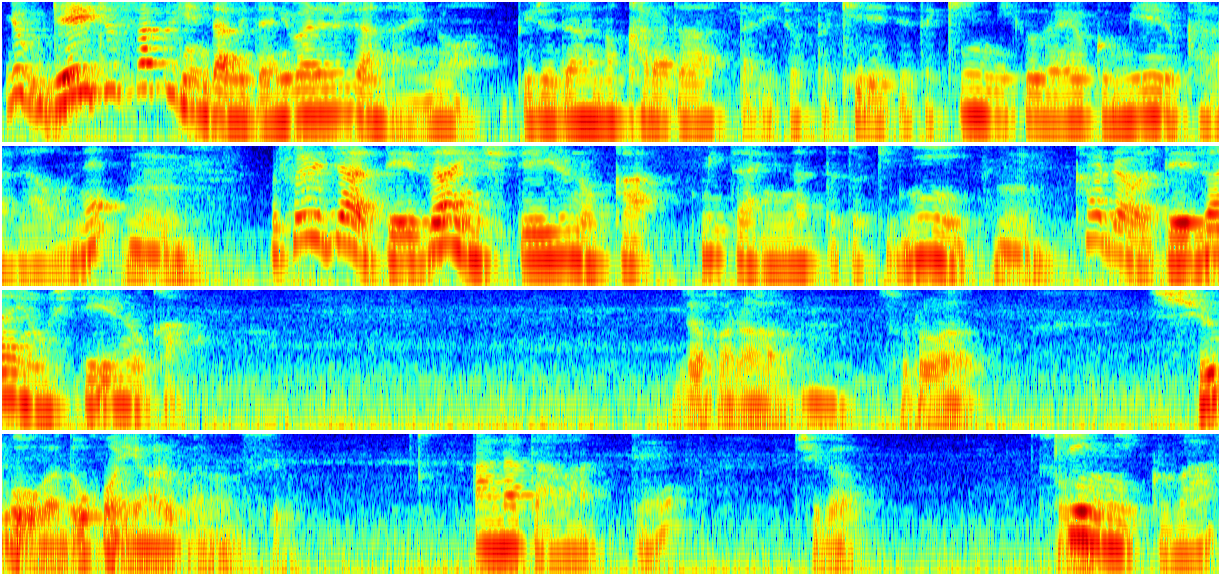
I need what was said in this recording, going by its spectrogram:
よく芸術作品だみたいに言われるじゃないの。ビルダーの体だったりちょっと切れてた筋肉がよく見える体をね。うん。それじゃあデザインしているのかみたいになった時にうん。彼らはデザインをしているのか。だから、それは主語がどこにあるかなんですよ。あなたはって？違う。筋肉は？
